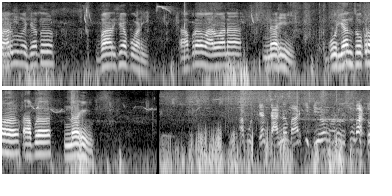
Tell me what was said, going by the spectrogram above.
વારવું હશે તો વારશે પાણી. આપણે વારવાના નહીં. ભૂરિયાનો છોકરો આપણે નહીં. આ બુદ્ધન ચાર ને બાર કીધી મારો શું વાળતો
